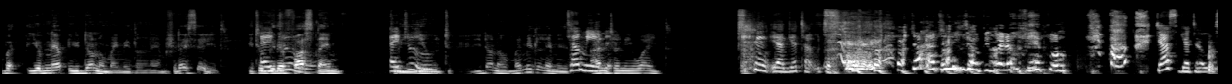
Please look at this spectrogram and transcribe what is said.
But you've never, you don't know my middle name. Should I say it? It will I be the first time for I do. you. To, you don't know my middle name is Tell me the- Anthony White. yeah, get out. Toka tu nje upigwe na upepo. Just get out.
